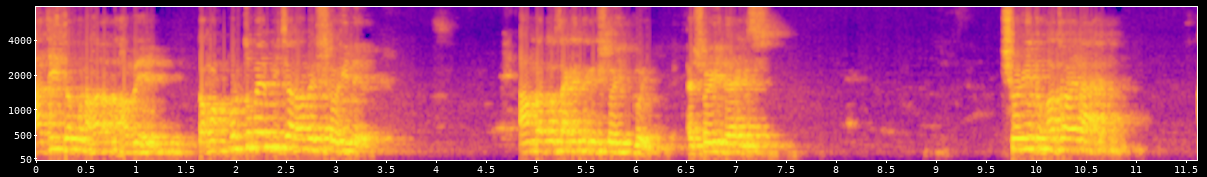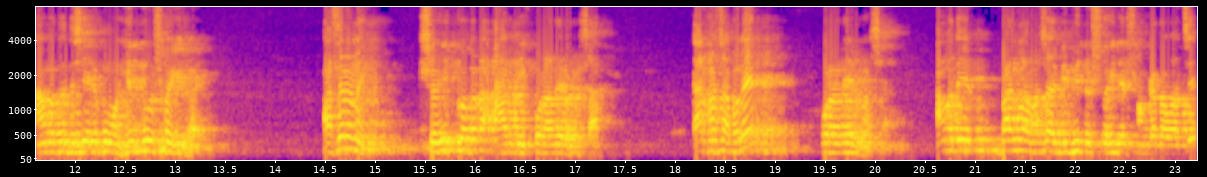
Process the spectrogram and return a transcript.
হাজির যখন হবে, তখন প্রথমের বিচার হবে শহীদের। আমরা তো জায়গা থেকে শহীদ করি। শহীদ হয়ে গেছি। শহীদ অজয় রায় আমাদের দেশে এরকম হিন্দুও শহীদ হয়। আছে না নাই? শহীদ কথাটা আরবি, কোরআনের ভাষা? কার ভাষা বলে কোরআনের ভাষা। আমাদের বাংলা ভাষায় বিভিন্ন শহীদের দেওয়া আছে।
